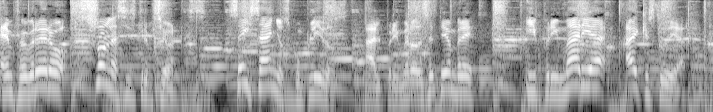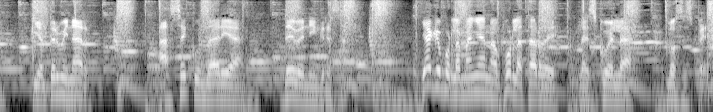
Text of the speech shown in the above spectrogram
En febrero son las inscripciones. Seis años cumplidos al primero de septiembre y primaria hay que estudiar. Y al terminar, a secundaria deben ingresar. Ya que por la mañana o por la tarde la escuela los espera.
